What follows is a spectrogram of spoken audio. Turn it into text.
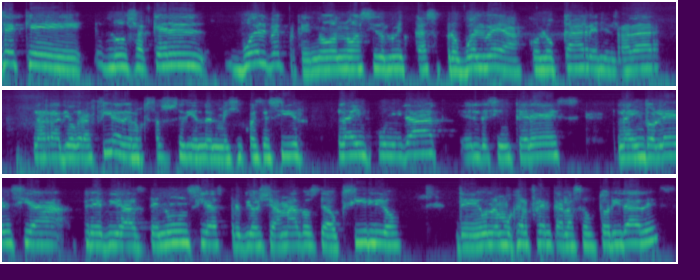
Dice que Luz Raquel vuelve, porque no, no ha sido el único caso, pero vuelve a colocar en el radar la radiografía de lo que está sucediendo en México, es decir, la impunidad, el desinterés, la indolencia, previas denuncias, previos llamados de auxilio de una mujer frente a las autoridades.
